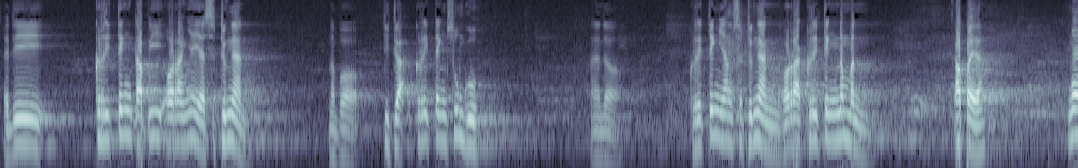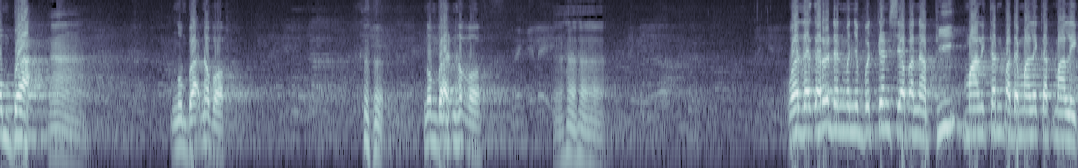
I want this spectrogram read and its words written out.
Jadi keriting tapi orangnya ya sedengan. Napa? Tidak keriting sungguh. Ada. Keriting yang sedengan ora keriting nemen. Apa ya ngombak nah ngombak napa ngombak napa Wadakara dan menyebutkan siapa Nabi malikan pada malaikat Malik.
